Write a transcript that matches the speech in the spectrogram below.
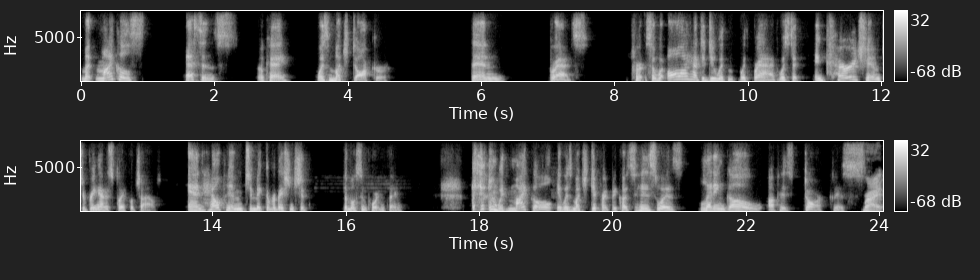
But Michael's essence, okay, was much darker than Brad's. For, so what all I had to do with with Brad was to encourage him to bring out his playful child and help him to make the relationship the most important thing. with Michael, it was much different because his was letting go of his darkness Right.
